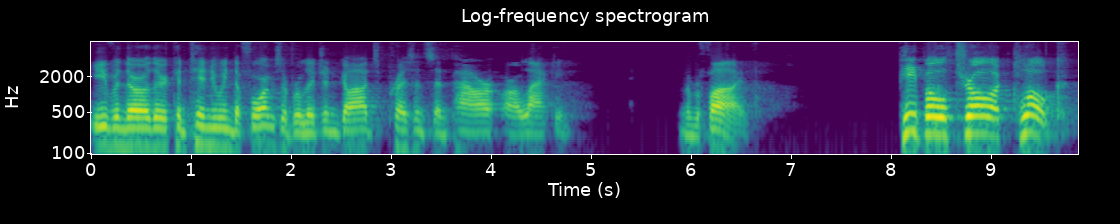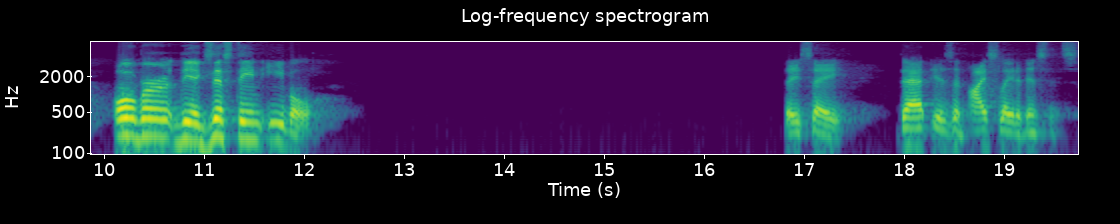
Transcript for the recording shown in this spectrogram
even though they're continuing the forms of religion, God's presence and power are lacking. Number five, people throw a cloak over the existing evil. They say that is an isolated instance.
